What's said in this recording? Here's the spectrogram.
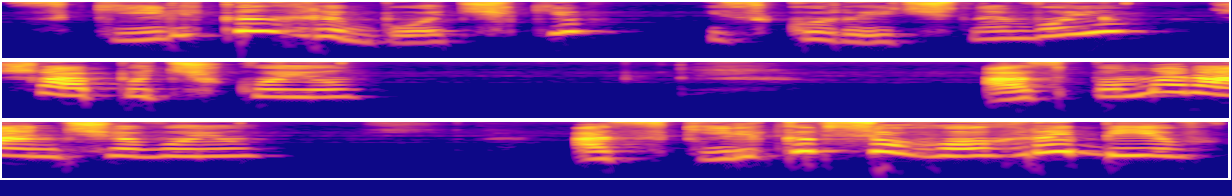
Скільки грибочків із коричневою шапочкою, а з помаранчевою. А скільки всього грибів?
